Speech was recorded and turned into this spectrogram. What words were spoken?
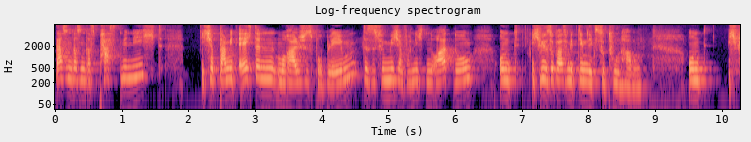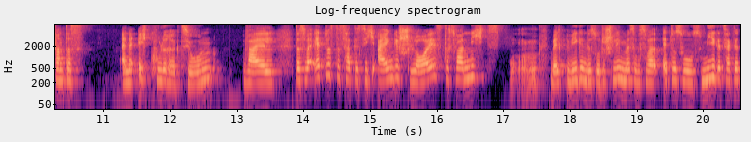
das und das und das passt mir nicht. Ich habe damit echt ein moralisches Problem. Das ist für mich einfach nicht in Ordnung und ich will so quasi mit dem nichts zu tun haben. Und ich fand das eine echt coole Reaktion weil das war etwas, das hatte sich eingeschleust, das war nichts mm, weltbewegendes oder Schlimmes, aber es war etwas, wo es mir gezeigt hat,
